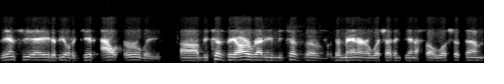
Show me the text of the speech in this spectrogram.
the NCAA to be able to get out early uh, because they are ready and because of the manner in which I think the NFL looks at them.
